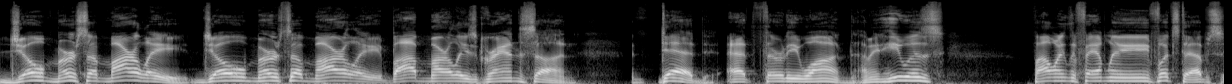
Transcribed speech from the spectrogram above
Jo Mersa Marley, Jo Mersa Marley, Bob Marley's grandson, dead at 31. I mean, he was following the family footsteps,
